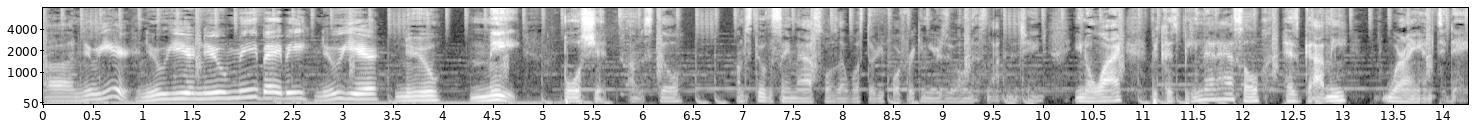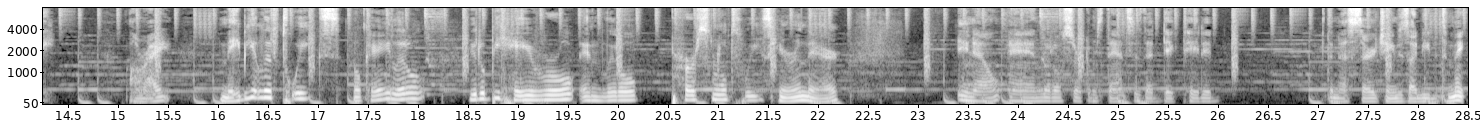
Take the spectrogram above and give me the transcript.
Uh, new year, new year, new me, baby. New year, new me. Bullshit. I'm still, I'm still the same asshole as I was 34 freaking years ago, and that's not gonna change. You know why? Because being that asshole has got me where I am today. All right, maybe a little tweaks, okay, little, little behavioral and little personal tweaks here and there, you know, and little circumstances that dictated the necessary changes I needed to make.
